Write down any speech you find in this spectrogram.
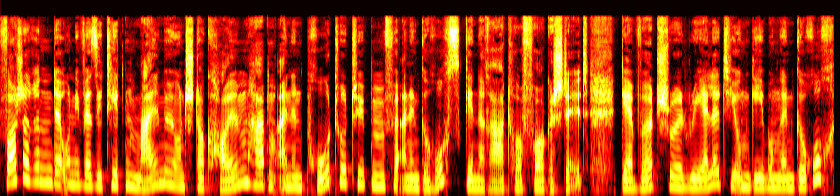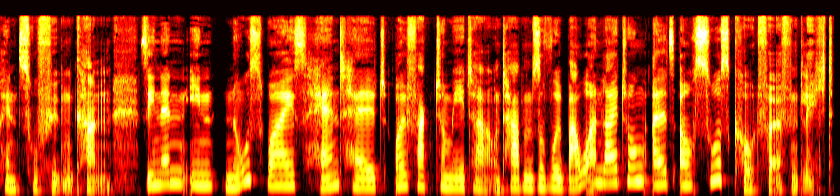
Forscherinnen der Universitäten Malmö und Stockholm haben einen Prototypen für einen Geruchsgenerator vorgestellt, der Virtual Reality Umgebungen Geruch hinzufügen kann. Sie nennen ihn Nosewise Handheld Olfaktometer und haben sowohl Bauanleitung als auch Source Code veröffentlicht.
